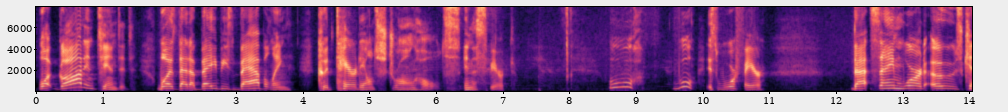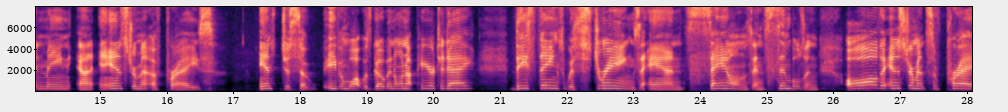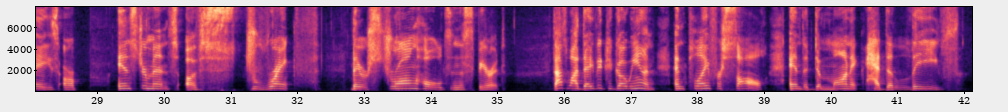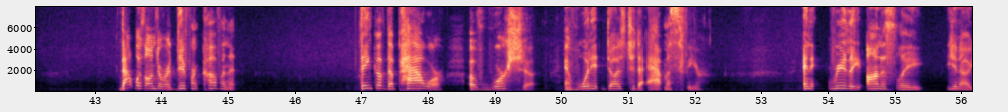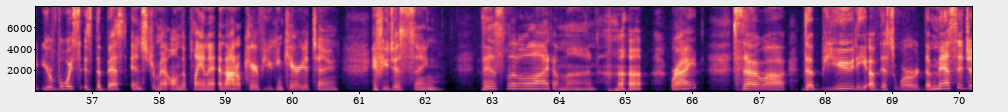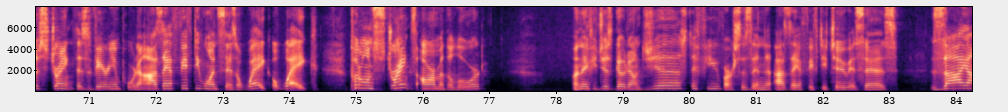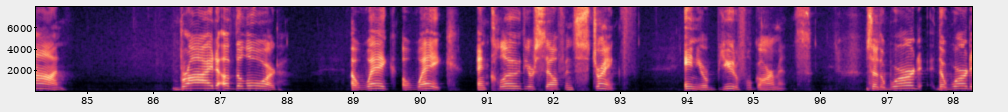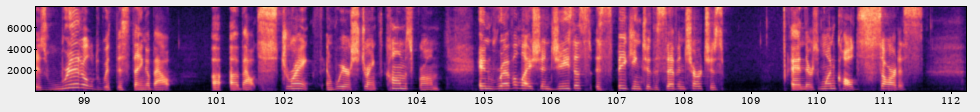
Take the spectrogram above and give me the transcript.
What God intended was that a baby's babbling could tear down strongholds in the spirit. Ooh, ooh, it's warfare. That same word, oz, can mean an instrument of praise. In, just so, even what was going on up here today, these things with strings and sounds and cymbals and all the instruments of praise are instruments of strength. They are strongholds in the spirit. That's why David could go in and play for Saul, and the demonic had to leave. That was under a different covenant. Think of the power of worship and what it does to the atmosphere. And it really, honestly, you know, your voice is the best instrument on the planet. And I don't care if you can carry a tune, if you just sing, This little light of mine. right? So, uh, the beauty of this word, the message of strength is very important. Isaiah 51 says, Awake, awake, Put on strength's arm of the Lord. And if you just go down just a few verses in Isaiah 52, it says, Zion, bride of the Lord, awake, awake, and clothe yourself in strength in your beautiful garments. So the word, the word is riddled with this thing about, uh, about strength and where strength comes from. In Revelation, Jesus is speaking to the seven churches, and there's one called Sardis.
